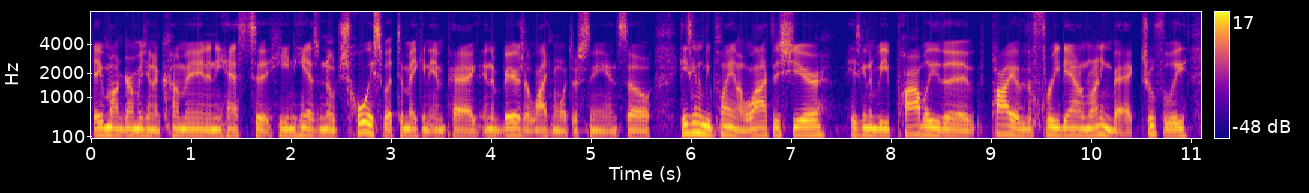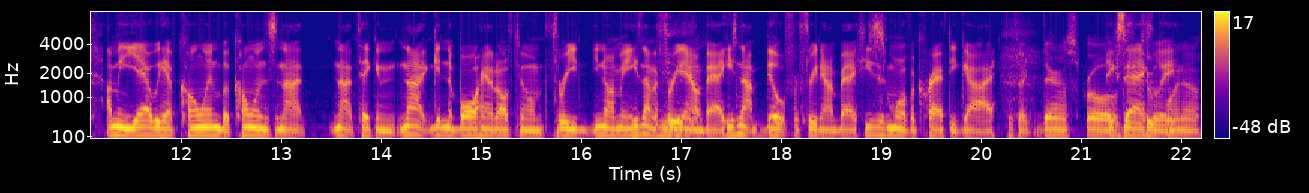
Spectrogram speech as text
Dave Montgomery's going to come in and he has to he he has no choice but to make an impact and the Bears are liking what they're seeing. So he's going to be playing a lot this year. He's going to be probably the probably the three down running back. Truthfully, I mean, yeah, we have Cohen, but Cohen's not not taking not getting the ball handed off to him three. You know, what I mean, he's not a three Yeah. down back. He's not built for three down backs. He's just more of a crafty guy. He's like Darren Sproles Exactly, 2.0.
